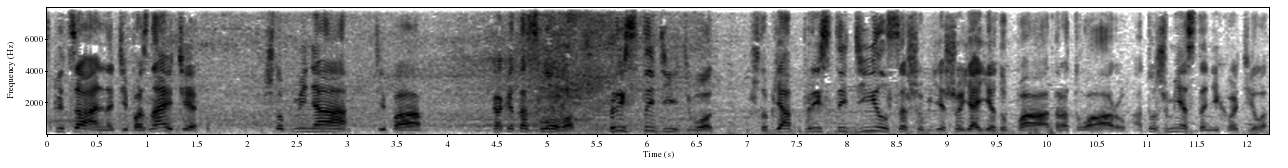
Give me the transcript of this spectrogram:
Специально, типа, знаете, чтобы меня, типа, как это слово, пристыдить, вот чтобы я пристыдился, чтобы я, что я еду по тротуару. А то же места не хватило.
